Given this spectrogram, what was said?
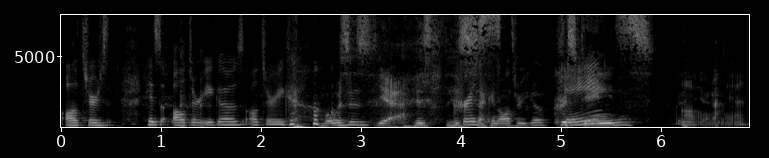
alters his alter egos, alter ego. What was his? Yeah, his his Chris second alter ego, Chris Gaines? Gaines. Oh Yeah. man.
